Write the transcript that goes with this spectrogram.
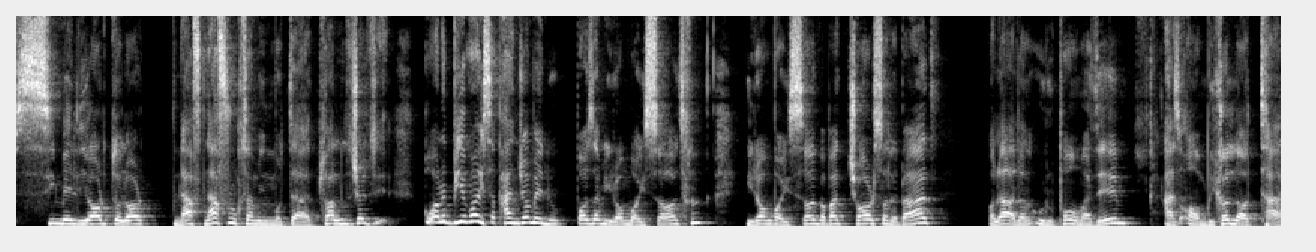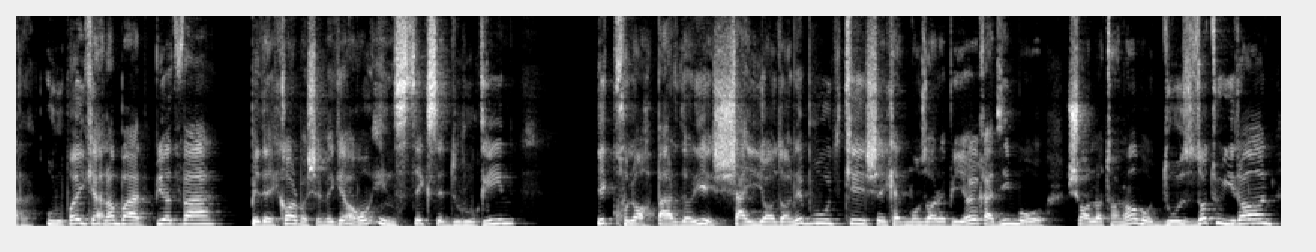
30 میلیارد دلار نفت نفروختم این مدت. تو الان گفت حالا بیا وایسا 5 میلیون. بازم ایران وایساد. ایران وایساد و بعد چهار سال بعد حالا الان اروپا اومده از آمریکا loud تر اروپایی که الان باید بیاد و بدهکار باشه. بگه آقا اینستکس دروغین یک کلاهبرداری شیادانه بود که شرکت مضاربه‌ای های قدیم و شارلاتانا و دزدا تو ایران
